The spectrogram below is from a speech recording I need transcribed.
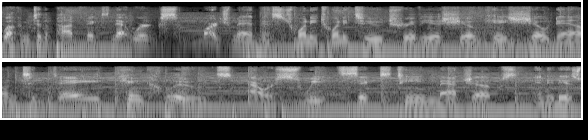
Welcome to the Podfix Network's March Madness 2022 Trivia Showcase Showdown. Today concludes our Sweet 16 matchups, and it is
